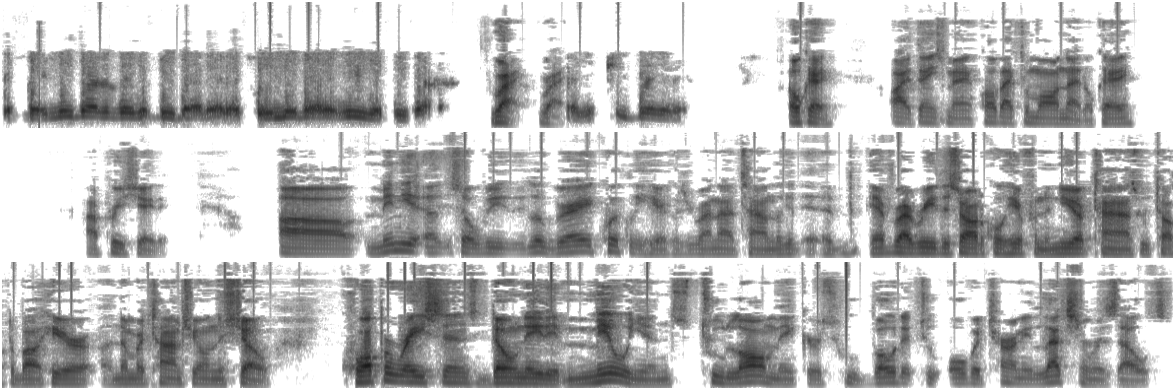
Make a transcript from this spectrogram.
if they knew better, they would do better. If we knew better, we would do better. Right, right. And keep bringing it. Okay. All right. Thanks, man. Call back tomorrow night. Okay. I appreciate it. Uh, many, uh, so we look very quickly here because we run out of time. Look at, uh, everybody read this article here from the New York Times. We talked about here a number of times here on the show. Corporations donated millions to lawmakers who voted to overturn election results.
